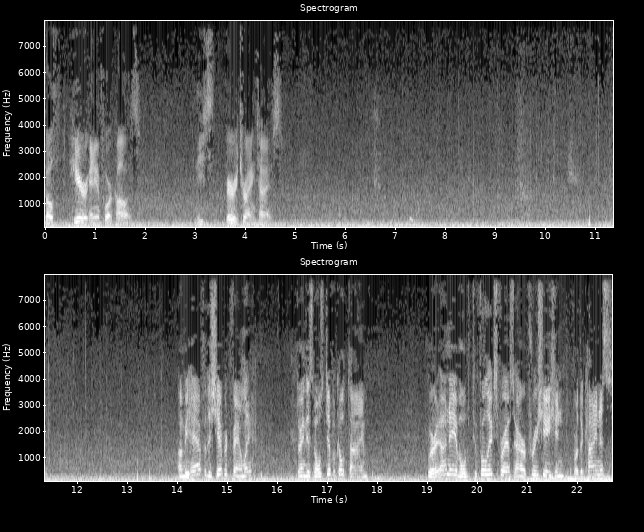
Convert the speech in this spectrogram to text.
both here and in Fort Collins, in these very trying times. On behalf of the Shepard family, during this most difficult time, we're unable to fully express our appreciation for the kindness,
